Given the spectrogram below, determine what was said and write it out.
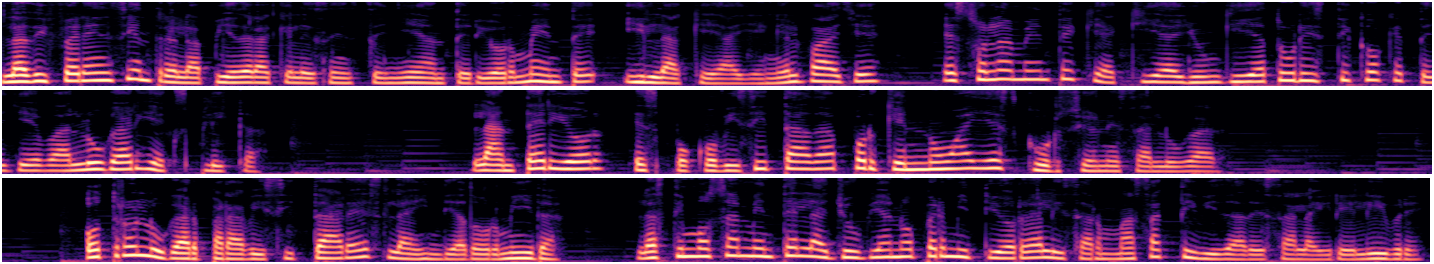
La diferencia entre la piedra que les enseñé anteriormente y la que hay en el valle es solamente que aquí hay un guía turístico que te lleva al lugar y explica. La anterior es poco visitada porque no hay excursiones al lugar. Otro lugar para visitar es la India Dormida. Lastimosamente la lluvia no permitió realizar más actividades al aire libre.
